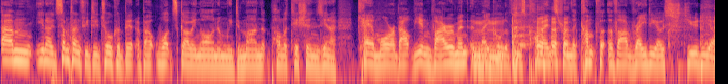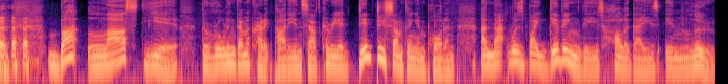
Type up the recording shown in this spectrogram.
um, you know, sometimes we do talk a bit about what's going on, and we demand that politicians, you know, care more about the environment and make all of these comments from the comfort of our radio studio. but last year, the ruling Democratic Party in South Korea did do something important, and that was by giving these holidays in lieu.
